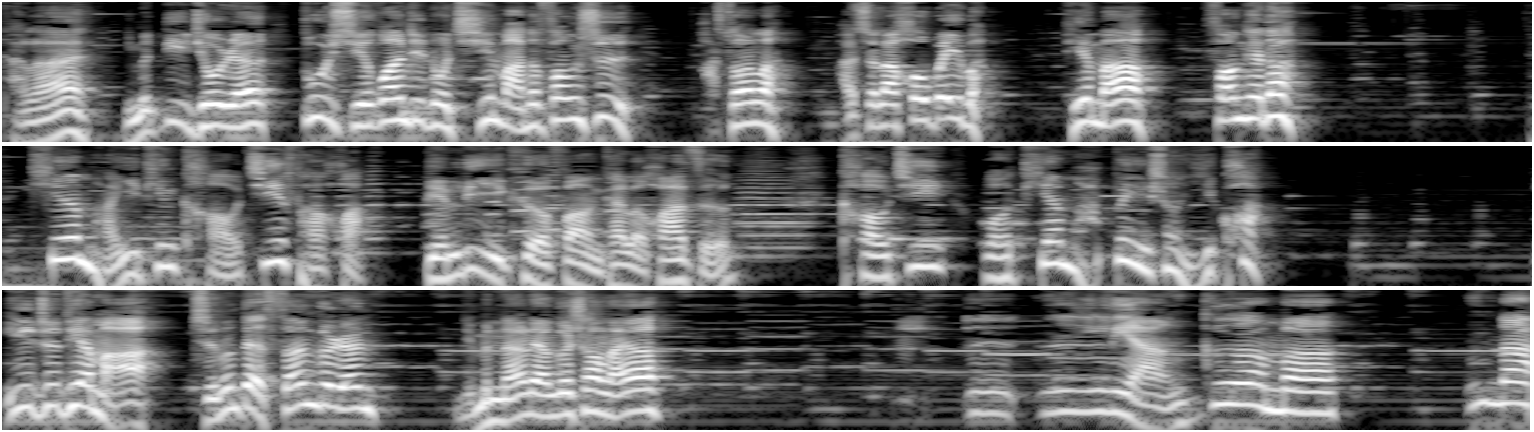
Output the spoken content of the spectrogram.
看来你们地球人不喜欢这种骑马的方式。啊，算了，还是来后背吧。天马，放开他！天马一听烤鸡发话，便立刻放开了花泽。烤鸡往天马背上一跨，一只天马只能带三个人，你们哪两个上来啊？嗯，两个吗？那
